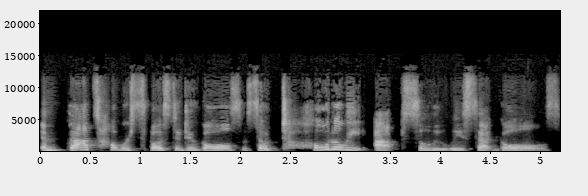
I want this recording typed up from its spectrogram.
And that's how we're supposed to do goals. So, totally, absolutely set goals.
